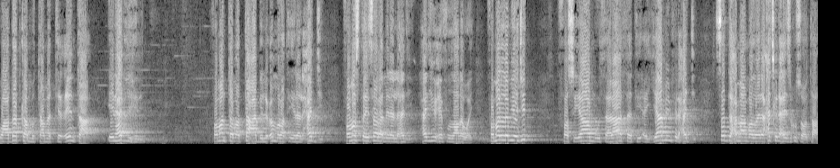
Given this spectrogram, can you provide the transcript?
Waa dadka mutamaticiinta in hadyi helin faman tamataca bilcumrati ila alxaji fama staysara min alhadyi hadyi wixii fududaada way faman lam yajid fasiyaamu alaaثati ayaamin fi lxaji saddex maalmood waa inaad xajka dhexdiisa ku socontaa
